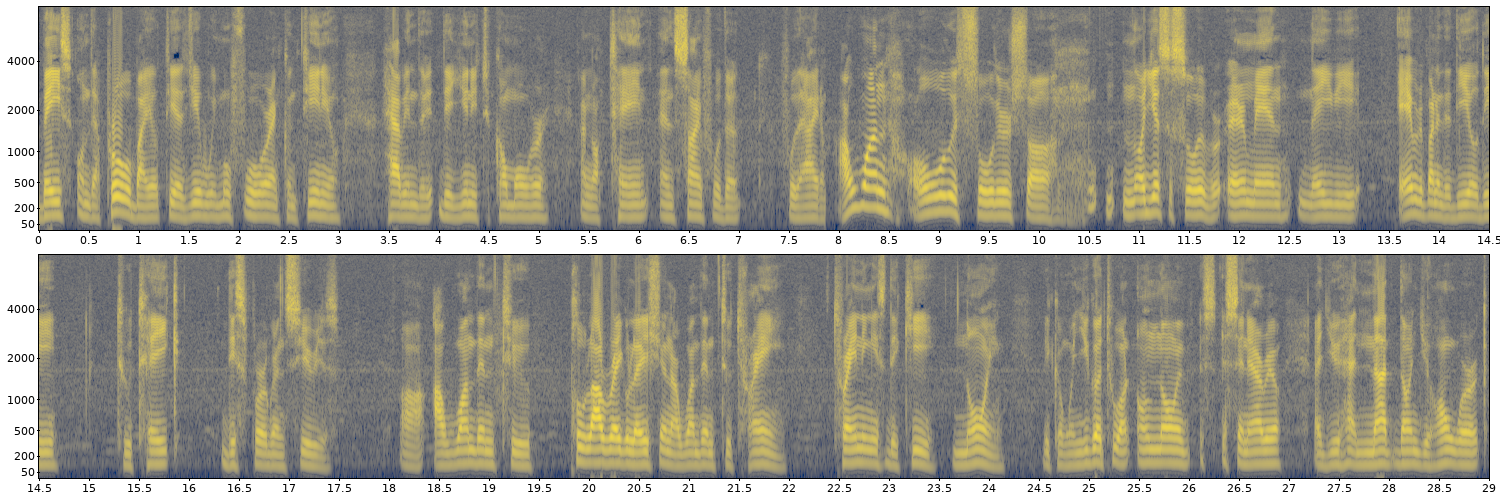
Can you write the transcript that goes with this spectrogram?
based on the approval by OTSG, we move forward and continue having the, the unit to come over and obtain and sign for the, for the item. I want all the soldiers, uh, not just the soldier, but airmen, Navy, everybody in the DOD, to take this program serious. Uh, I want them to pull out regulation. I want them to train. Training is the key, knowing. Because when you go to an unknown scenario and you had not done your homework,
